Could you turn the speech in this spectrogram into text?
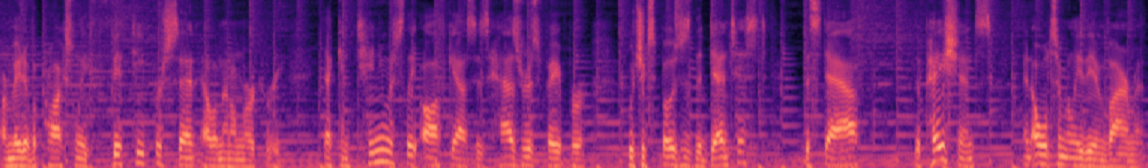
are made of approximately 50% elemental mercury that continuously off-gasses hazardous vapor which exposes the dentist, the staff, the patients, and ultimately the environment.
